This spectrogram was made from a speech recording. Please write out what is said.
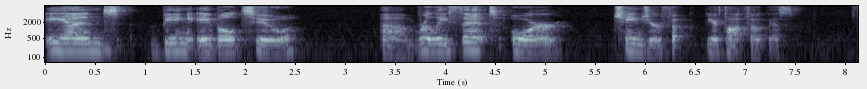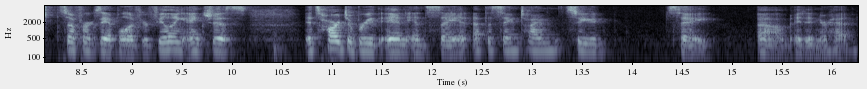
and being able to um, release it or change your fo- your thought focus. So, for example, if you're feeling anxious, it's hard to breathe in and say it at the same time. So you'd say um, it in your head.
